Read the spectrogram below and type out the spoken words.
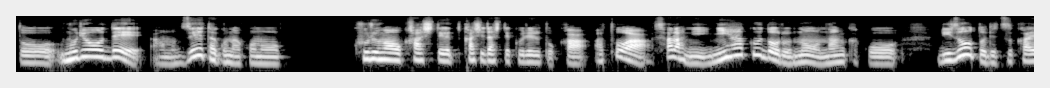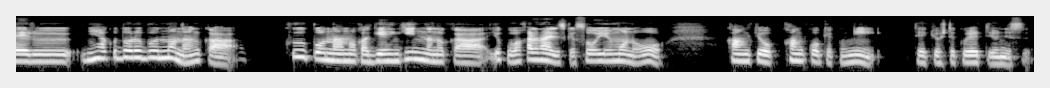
と、無料で、あの、贅沢なこの車を貸して、貸し出してくれるとか、あとはさらに200ドルのなんかこう、リゾートで使える200ドル分のなんかクーポンなのか現金なのかよくわからないですけど、そういうものを環境、観光客に提供してくれって言うんです。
